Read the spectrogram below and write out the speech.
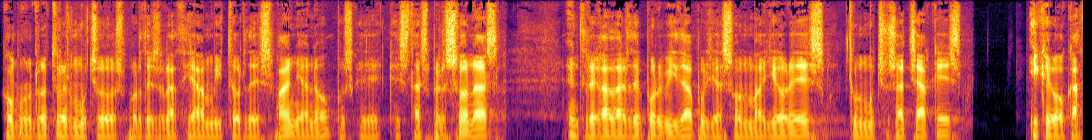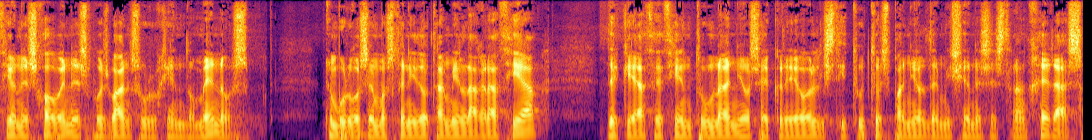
como en otros muchos, por desgracia, ámbitos de España, ¿no? Pues que, que estas personas entregadas de por vida pues ya son mayores, con muchos achaques y que vocaciones jóvenes pues van surgiendo menos. En Burgos hemos tenido también la gracia de que hace 101 años se creó el Instituto Español de Misiones Extranjeras.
